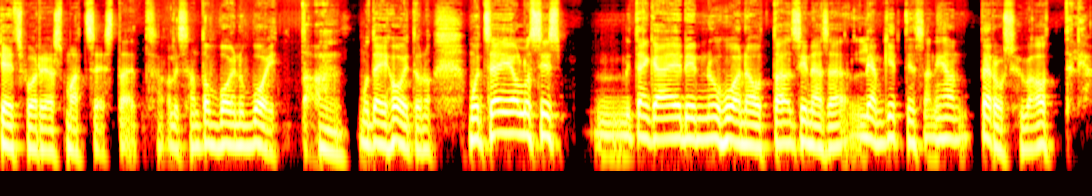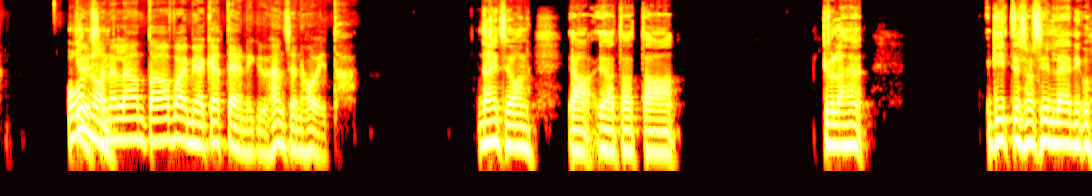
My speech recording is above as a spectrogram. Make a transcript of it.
Gates Warriors-matseista, että olisihan ton voinut voittaa, Mm. mutta ei hoitunut. Mutta se ei ollut siis mitenkään Edin huonoutta sinänsä. Liam Gittins on ihan perushyvä ottelija. On, Kyllä jos on. hänelle antaa avaimia käteen, niin kyllä hän sen hoitaa. Näin se on. Ja, ja tota, kyllähän Gittins on silleen niin kuin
